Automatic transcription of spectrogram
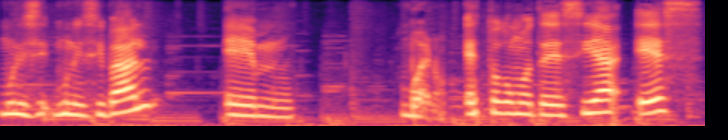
municipal. Eh, bueno, esto como te decía es...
